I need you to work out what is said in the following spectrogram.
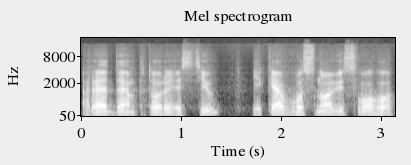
редемптористів, яке в основі свого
